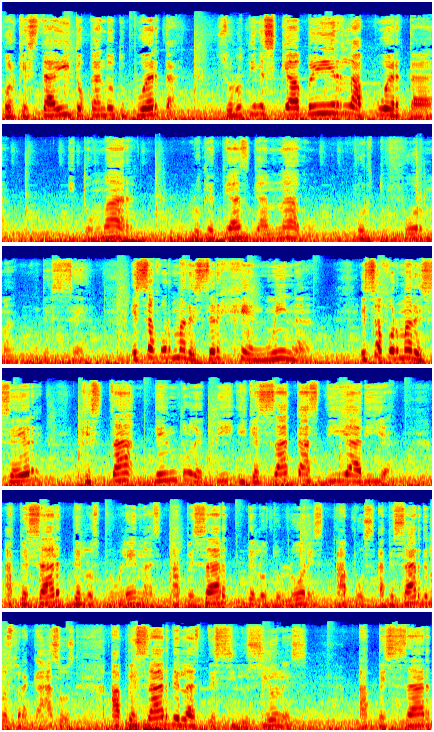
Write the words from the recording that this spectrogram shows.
Porque está ahí tocando tu puerta. Solo tienes que abrir la puerta y tomar lo que te has ganado por tu forma de ser. Esa forma de ser genuina. Esa forma de ser que está dentro de ti y que sacas día a día. A pesar de los problemas, a pesar de los dolores, a, pesar de los fracasos, a pesar de las desilusiones, a pesar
